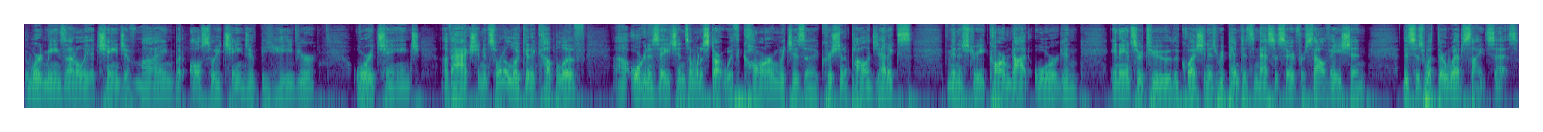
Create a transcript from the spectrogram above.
the word means not only a change of mind but also a change of behavior or a change of action. And so I want to look at a couple of uh, organizations. I want to start with CARM, which is a Christian apologetics ministry, carm.org. And in answer to the question, is repentance necessary for salvation? This is what their website says.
